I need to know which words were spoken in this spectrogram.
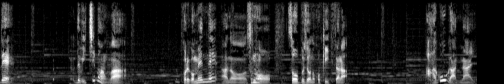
て。で、でも一番は、これごめんね。あの、その、ソープ嬢の子聞いてたら、顎がない。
